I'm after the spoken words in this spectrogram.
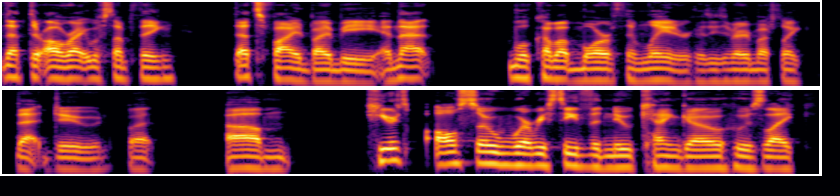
that they're all right with something, that's fine by me. And that will come up more with him later because he's very much like that dude. But um here's also where we see the new Kengo who's like,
